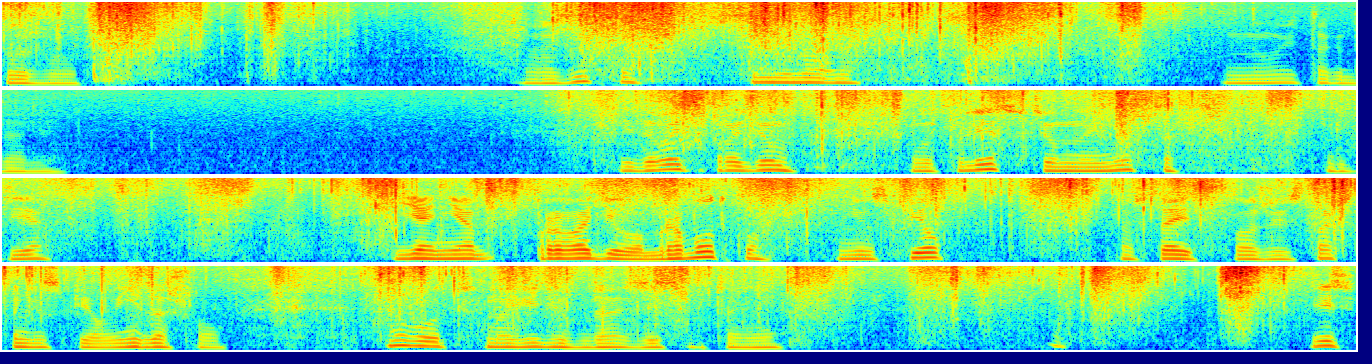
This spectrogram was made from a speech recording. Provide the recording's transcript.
тоже вот розетка с семенами. Ну и так далее. И давайте пройдем вот в лес, в темное место, где я не проводил обработку, не успел. Обстоятельства сложились так, что не успел и не зашел. Ну вот, мы видим, да, здесь вот они. Здесь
